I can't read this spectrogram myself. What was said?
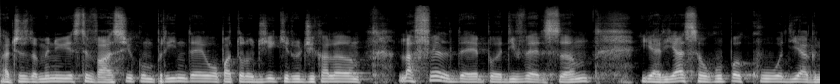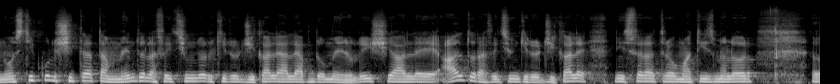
Acest domeniu este vast și cuprinde o patologie chirurgicală la fel de diversă, iar ea se ocupă cu diagnosticul și tratamentul afecțiunilor chirurgicale ale abdomenului și ale altor afecțiuni chirurgicale din sfera traumatismelor, uh,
